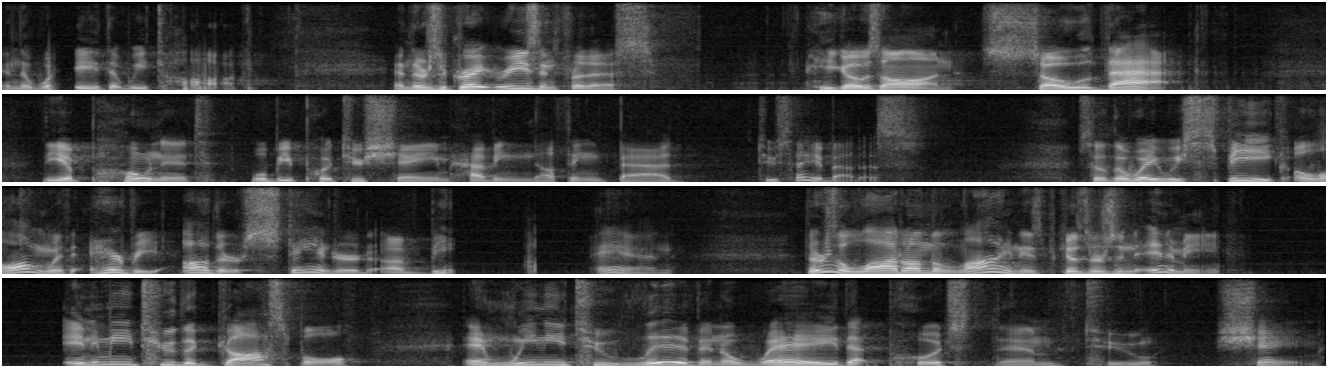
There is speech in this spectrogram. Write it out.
in the way that we talk. And there's a great reason for this. He goes on, so that the opponent will be put to shame, having nothing bad to say about us. So the way we speak, along with every other standard of being man, there's a lot on the line is because there's an enemy. Enemy to the gospel, and we need to live in a way that puts them to shame.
